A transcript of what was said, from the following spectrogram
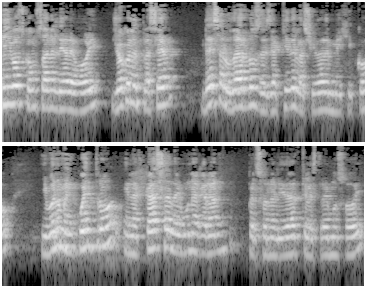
Amigos? ¿Cómo están el día de hoy? Yo con el placer de saludarlos desde aquí de la Ciudad de México. Y bueno, me encuentro en la casa de una gran personalidad que les traemos hoy.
